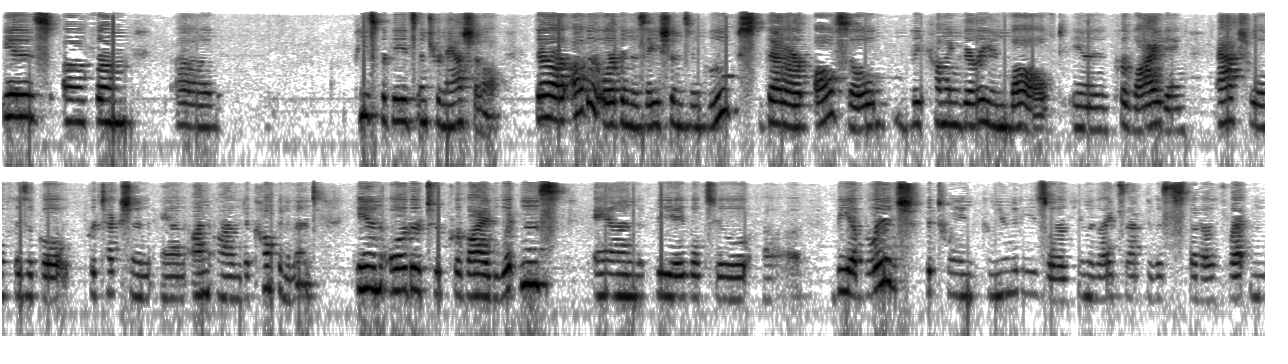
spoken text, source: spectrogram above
is uh, from uh, Peace Brigades International. There are other organizations and groups that are also becoming very involved in providing actual physical protection and unarmed accompaniment in order to provide witness and be able to uh, be a bridge between communities or human rights activists that are threatened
